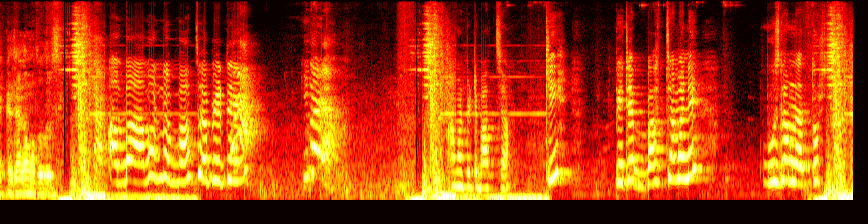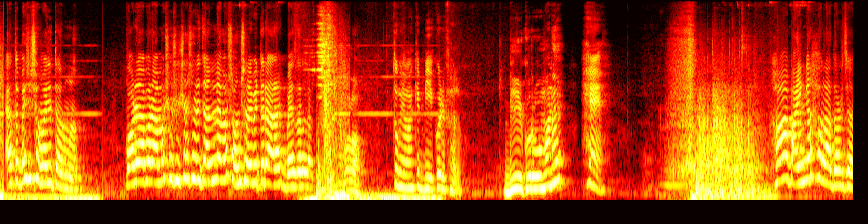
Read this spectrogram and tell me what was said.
একটা জায়গা মতো ধরছি। আব্বা আমার না বাচ্চা পেটে। কি করে আমার পেটে বাচ্চা। কি? পেটে বাচ্চা মানে? বুঝলাম না তোর এত বেশি সময় দিতে পারব না। পরে আবার আমার শ্বশুর শাশুড়ি জানলে আমার সংসারের ভিতরে আর এক বেজার লাগবে। হ্যাঁ, বলো। তুমি আমাকে বিয়ে করে ফেলো। বিয়ে করব মানে? হ্যাঁ। হ্যাঁ বাইঙ্গা ফেলা দরজা।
